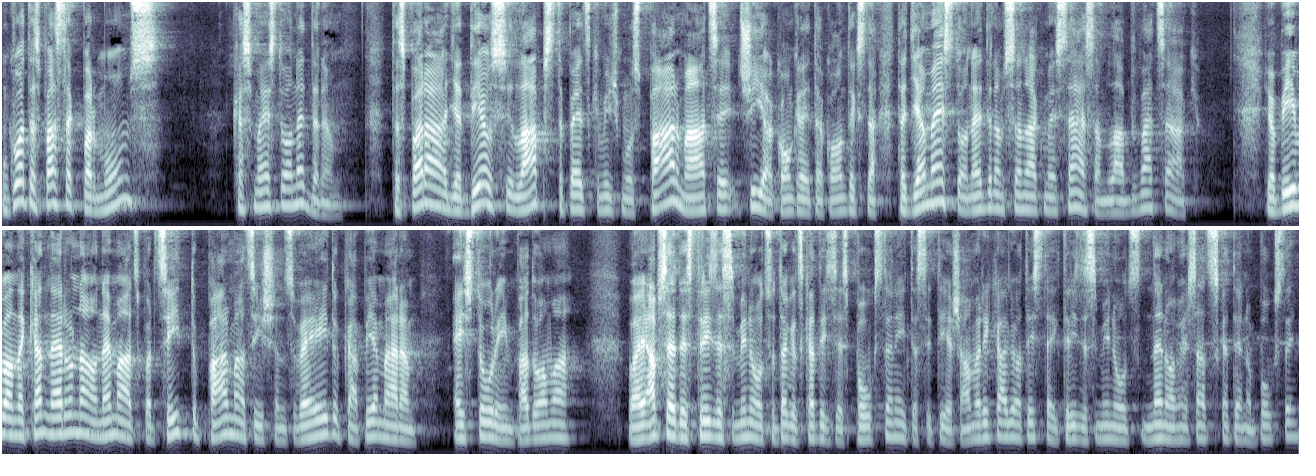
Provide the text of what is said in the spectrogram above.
Un ko tas pasaka par mums, kas mēs to nedarām? Tas parāda, ja Dievs ir labs, tāpēc, ka Viņš mūs pārmāca šajā konkrētā kontekstā, tad, ja mēs to nedarām, sanāk, mēs neesam labi vecāki. Jo Bībele nekad nerunā un nemāca par citu pārmācīšanas veidu, kā piemēram, ej stūrīm padomā, vai apsēties 30 minūtes un tagad skatīties pulkstenī. Tas ir tieši Amerikā ļoti izteikti. 30 minūtes nenovērs acu skatienu no pulksteņa.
